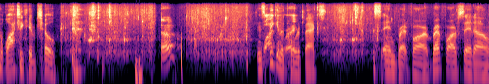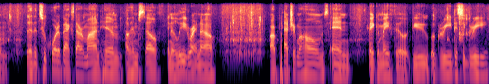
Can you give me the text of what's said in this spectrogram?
watching him choke. Huh? And Watch speaking of right? quarterbacks, and Brett Favre, Brett Favre said um, that the two quarterbacks that remind him of himself in the league right now are Patrick Mahomes and Baker Mayfield. Do you agree? Disagree?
